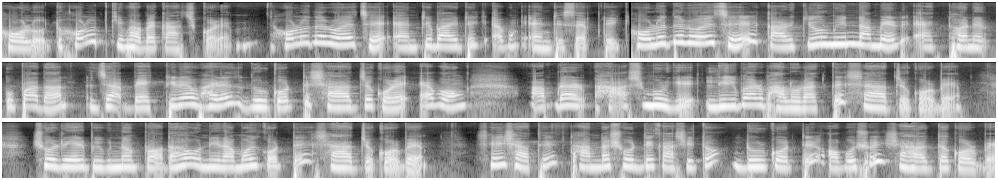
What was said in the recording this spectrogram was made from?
হলুদ। হলুদ কীভাবে কাজ করে? হলুদে রয়েছে অ্যান্টিবায়োটিক এবং অ্যান্টিসেপটিক। হলুদে রয়েছে কার্কিউমিন নামের এক ধরনের উপাদান যা ব্যাকটেরিয়া ভাইরাস দূর করতে সাহায্য করে এবং আপনার হাঁস মুরগির লিভার ভালো রাখতে সাহায্য করবে। শরীরের বিভিন্ন প্রদাহ নিরাময় করতে সাহায্য করবে। সেই সাথে ঠান্ডা সর্দি কাশি তো দূর করতে অবশ্যই সহায়তা করবে।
